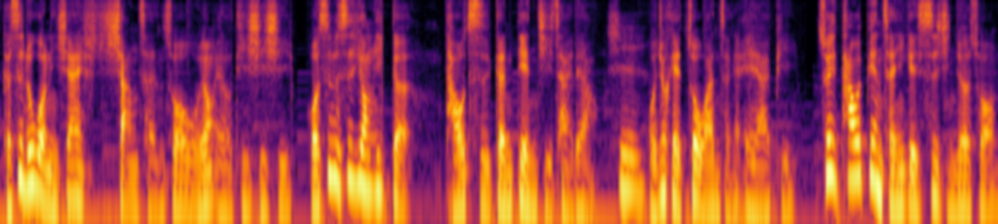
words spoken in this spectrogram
可是如果你现在想成说我用 LTCC，我是不是用一个陶瓷跟电极材料，是我就可以做完整个 AIP？所以它会变成一个事情，就是说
